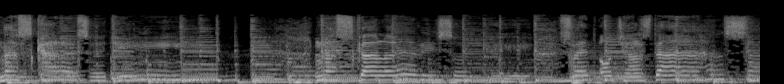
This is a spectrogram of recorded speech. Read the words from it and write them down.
Na skale sedím, na skale vysoký, svet odtiaľ zdá sa,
